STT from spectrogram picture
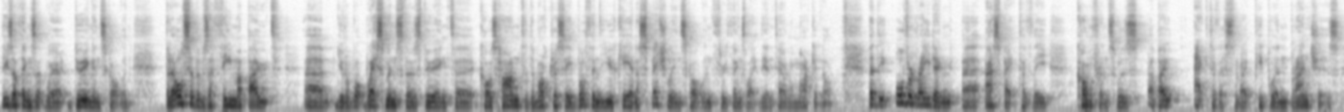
These are things that we're doing in Scotland. But also, there was a theme about um, you know what Westminster is doing to cause harm to democracy, both in the UK and especially in Scotland through things like the Internal Market Bill. But the overriding uh, aspect of the conference was about activists, about people in branches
